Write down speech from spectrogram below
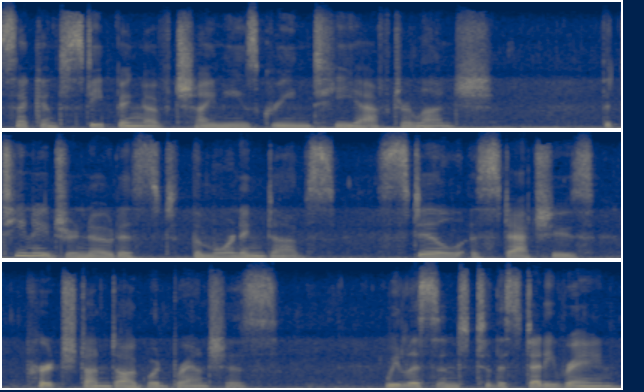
second steeping of Chinese green tea after lunch. The teenager noticed the mourning doves, still as statues perched on dogwood branches. We listened to the steady rain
